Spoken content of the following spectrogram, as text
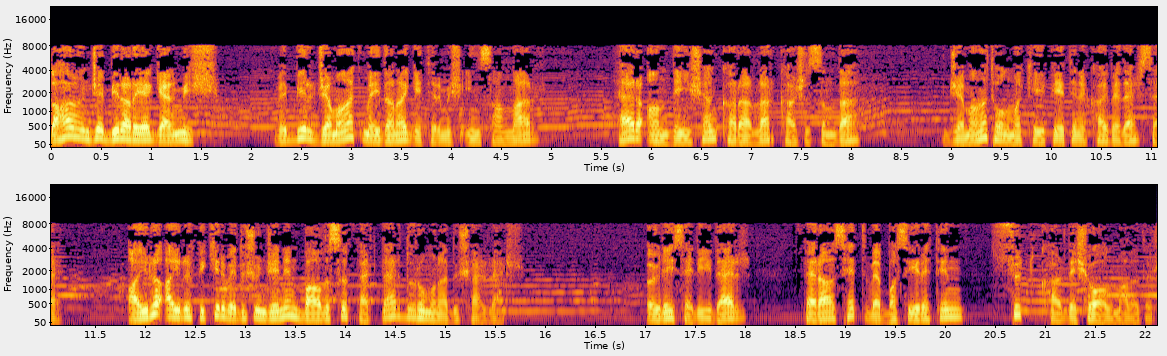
Daha önce bir araya gelmiş ve bir cemaat meydana getirmiş insanlar, her an değişen kararlar karşısında cemaat olma keyfiyetini kaybederse, ayrı ayrı fikir ve düşüncenin bağlısı fertler durumuna düşerler. Öyleyse lider, feraset ve basiretin süt kardeşi olmalıdır.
